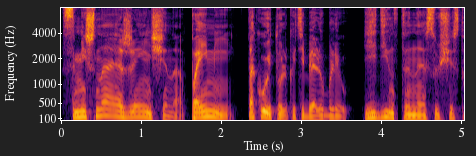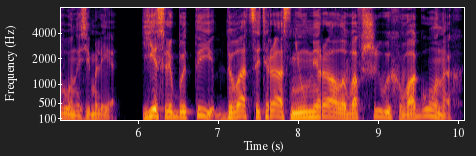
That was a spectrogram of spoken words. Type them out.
смешная женщина, пойми, такой только тебя люблю, единственное существо на земле. Если бы ты двадцать раз не умирала во вшивых вагонах,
